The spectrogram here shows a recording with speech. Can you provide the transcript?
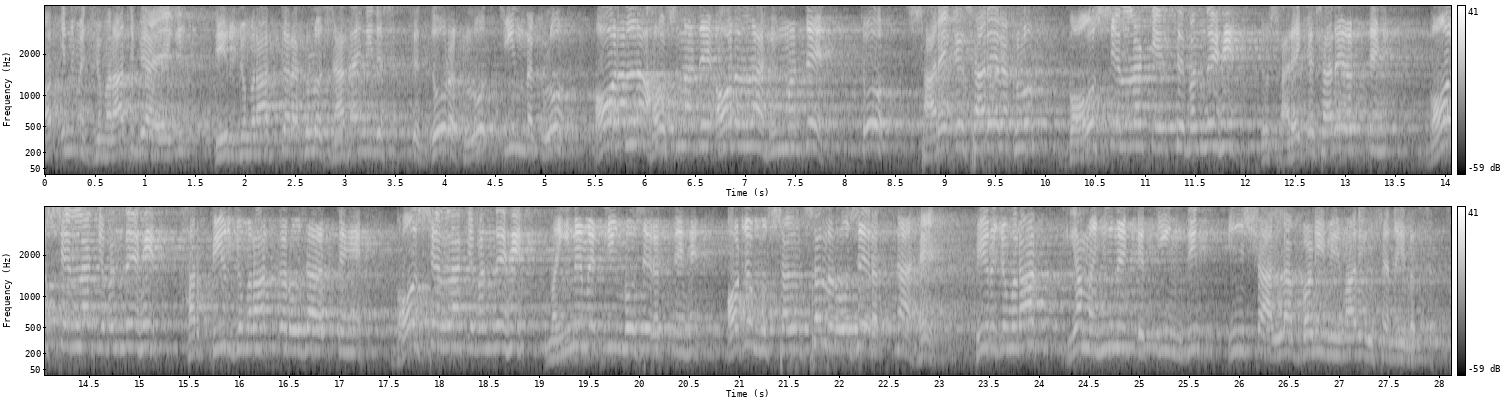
और इनमें जुमरात भी आएगी। पीर जुमरात का रख लो, ज़्यादा ही नहीं ले सकते, दो रख लो, तीन रख लो, और अल्लाह हौसला दे, और अल्लाह हिम्मत दे तो सारे के सारे रख लो। बहुत से अल्लाह के ऐसे बंदे हैं जो सारे के सारे रखते हैं। बहुत से अल्लाह के बंदे हैं, हर पीर जुमरात का रोजा रखते हैं। बहुत से अल्लाह के बंदे हैं, महीने में तीन रोज़े रखते हैं। और जो मुसलसल रोज़े रखता है, पीर जुमरात, या महीने के तीन दिन इंशाला बड़ी बीमारी उसे नहीं लग सकती।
